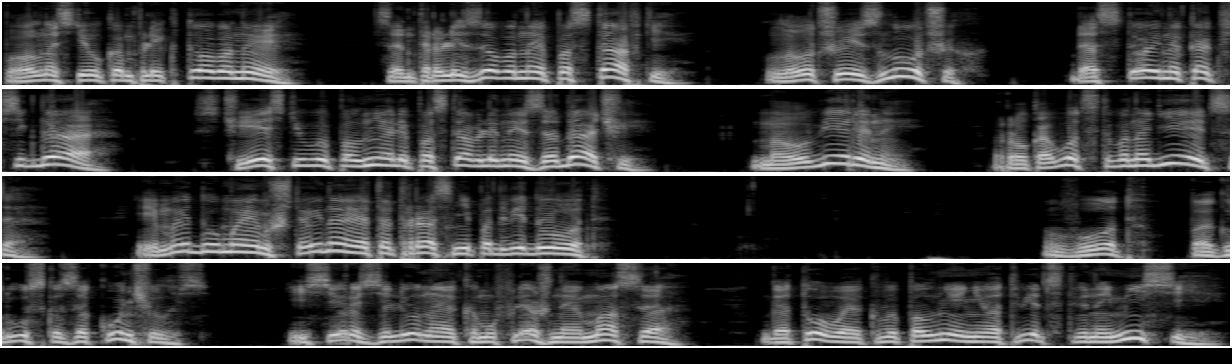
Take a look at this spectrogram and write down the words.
Полностью укомплектованы, централизованные поставки, лучшие из лучших, достойно, как всегда с честью выполняли поставленные задачи. Мы уверены, руководство надеется, и мы думаем, что и на этот раз не подведут. Вот, погрузка закончилась, и серо-зеленая камуфляжная масса, готовая к выполнению ответственной миссии,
